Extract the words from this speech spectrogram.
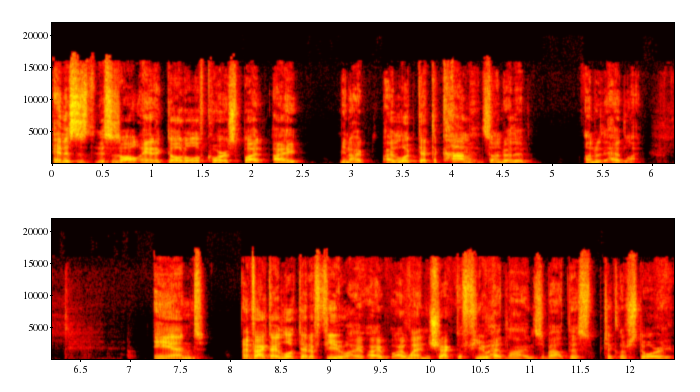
and this is this is all anecdotal, of course. But I, you know, I, I looked at the comments under the under the headline, and in fact, I looked at a few. I, I, I went and checked a few headlines about this particular story.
